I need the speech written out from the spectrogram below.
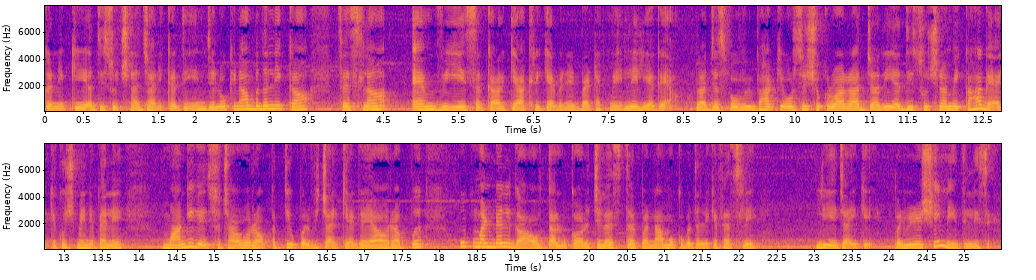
करने की अधिसूचना जारी कर दी। इन जिलों के नाम बदलने का फैसला एमवीए सरकार की आखिरी कैबिनेट बैठक में ले लिया गया। राजस्व विभाग की ओर से शुक्रवार रात जारी अधिसूचना में कहा गया कि कुछ महीने पहले मांगे गए सुझाव और आपत्तियों पर विचार किया गया और अब उपमंडल, गाँव, तालुका और जिला स्तर पर नामों को बदलने के फैसले लिए जाएँगे। परवीन सिंह, नई दिल्ली से।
